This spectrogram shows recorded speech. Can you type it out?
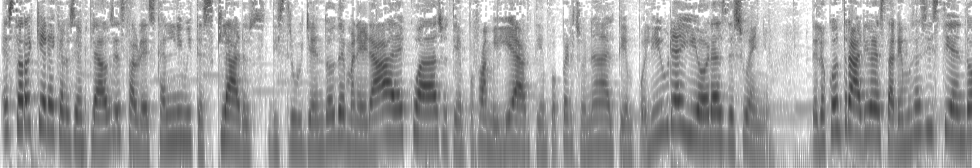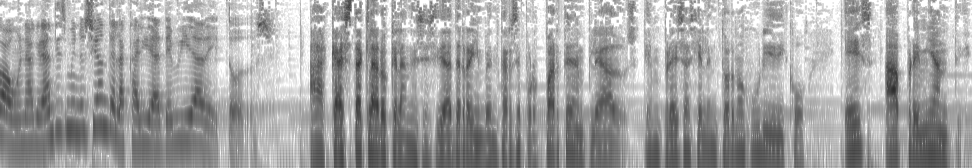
Esto requiere que los empleados establezcan límites claros, distribuyendo de manera adecuada su tiempo familiar, tiempo personal, tiempo libre y horas de sueño. De lo contrario, estaremos asistiendo a una gran disminución de la calidad de vida de todos. Acá está claro que la necesidad de reinventarse por parte de empleados, empresas y el entorno jurídico es apremiante.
